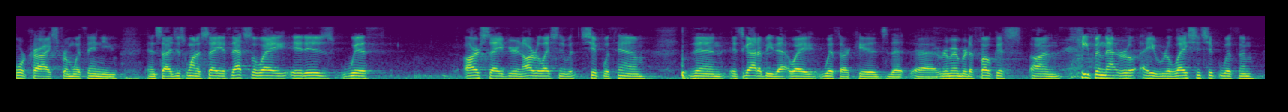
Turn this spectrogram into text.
for Christ from within you. And so I just want to say, if that's the way it is with our Savior and our relationship with Him, then it's got to be that way with our kids. That uh, remember to focus on keeping that re a relationship with them.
